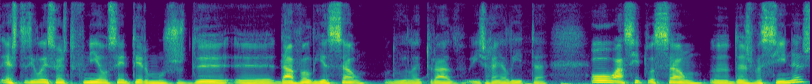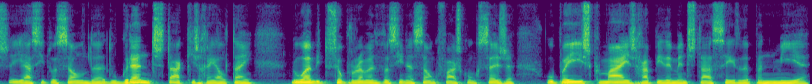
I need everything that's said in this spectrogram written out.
estas eleições definiam-se em termos de, eh, da avaliação do eleitorado israelita ou à situação uh, das vacinas e à situação da, do grande destaque que Israel tem no âmbito do seu programa de vacinação, que faz com que seja o país que mais rapidamente está a sair da pandemia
